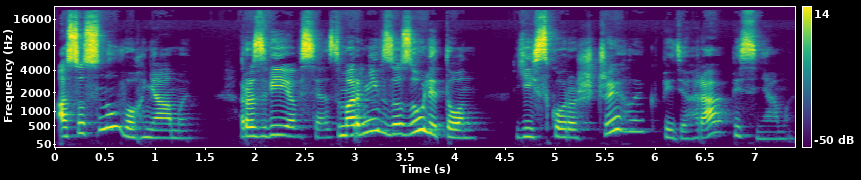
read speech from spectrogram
а сосну вогнями. Розвіявся, змарнів зозулі тон, їй скоро щиглик підігра піснями.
